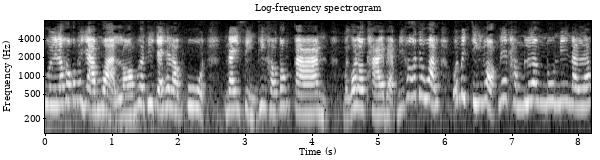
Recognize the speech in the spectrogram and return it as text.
คุยแล้วเขาก็พยายามหวานล้อมเพื่อที่จะให้เราพูดในสิ่งที่เขาต้องการ เหมือนว่าเราทายแบบนี้เขาก็จะหวานว่าไม่จริงหรอกเนี่ยทำเรื่องนู่นนี่นั่นแล้ว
